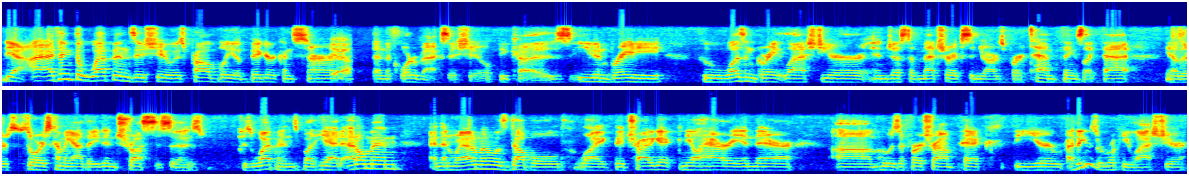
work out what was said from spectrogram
Yeah, I, think the weapons issue is probably a bigger concern yeah. than the quarterbacks issue because even Brady, who wasn't great last year in just of metrics and yards per attempt, things like that, you know, there's stories coming out that he didn't trust his, his, his weapons, but he had Edelman, and then when Edelman was doubled, like they tried to get N'Keal Harry in there, um, who was a first round pick the year, I think he was a rookie last year.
